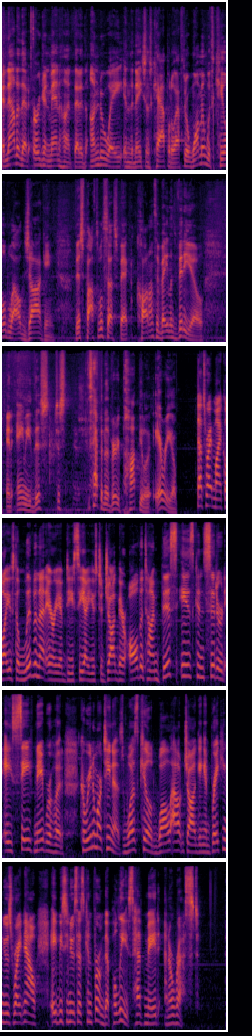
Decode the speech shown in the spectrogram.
And now to that urgent manhunt that is underway in the nation's capital after a woman was killed while jogging. This possible suspect caught on surveillance video. And Amy, this just this happened in a very popular area. That's right, Michael. I used to live in that area of D.C. I used to jog there all the time. This is considered a safe neighborhood. Karina Martinez was killed while out jogging. And breaking news right now, ABC News has confirmed that police have made an arrest.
